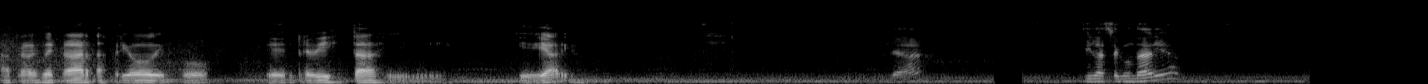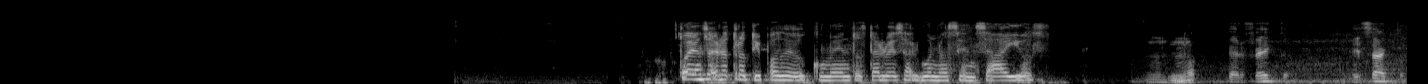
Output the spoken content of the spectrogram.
A través de cartas, periódicos, eh, entrevistas y, y diarios. ¿Ya? ¿Y la secundaria? Pueden ser otro tipo de documentos, tal vez algunos ensayos. No. Perfecto, exacto.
